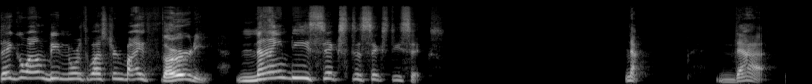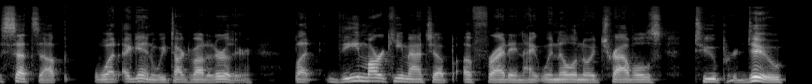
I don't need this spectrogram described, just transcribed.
They go out and beat Northwestern by 30, 96 to 66. Now, that sets up what, again, we talked about it earlier, but the marquee matchup of Friday night when Illinois travels to Purdue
